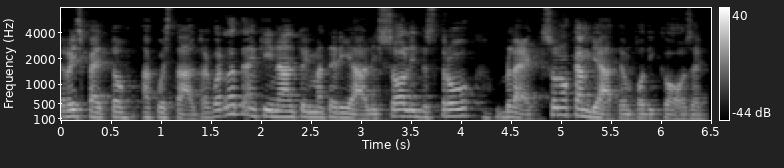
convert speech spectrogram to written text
rispetto a quest'altra. Guardate anche in alto i materiali, solid stroke, black, sono cambiate un po' di cose.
